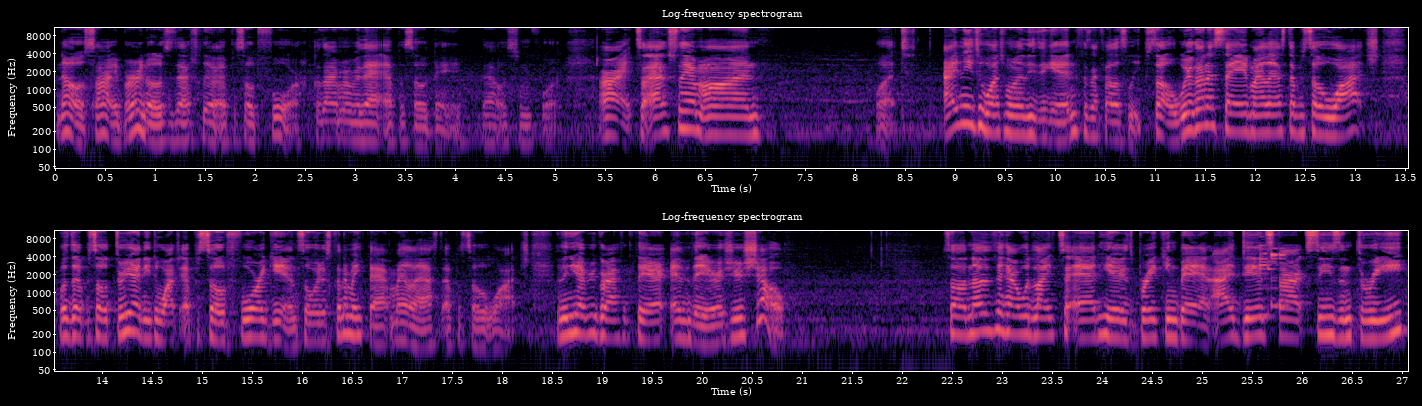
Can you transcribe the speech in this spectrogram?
No, sorry, Burn Notice is actually on episode four because I remember that episode name. That was from four. All right, so actually I'm on what? I need to watch one of these again because I fell asleep. So we're gonna say my last episode watch was episode three. I need to watch episode four again. So we're just gonna make that my last episode watch. And then you have your graphic there, and there's your show. So another thing I would like to add here is Breaking Bad. I did start season three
